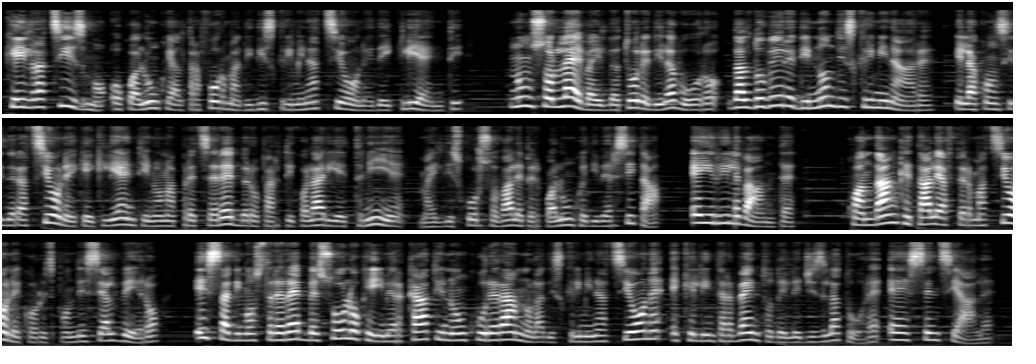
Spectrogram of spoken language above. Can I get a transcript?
che il razzismo o qualunque altra forma di discriminazione dei clienti non solleva il datore di lavoro dal dovere di non discriminare e la considerazione che i clienti non apprezzerebbero particolari etnie, ma il discorso vale per qualunque diversità, è irrilevante. Quando anche tale affermazione corrispondesse al vero, essa dimostrerebbe solo che i mercati non cureranno la discriminazione e che l'intervento del legislatore è essenziale.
